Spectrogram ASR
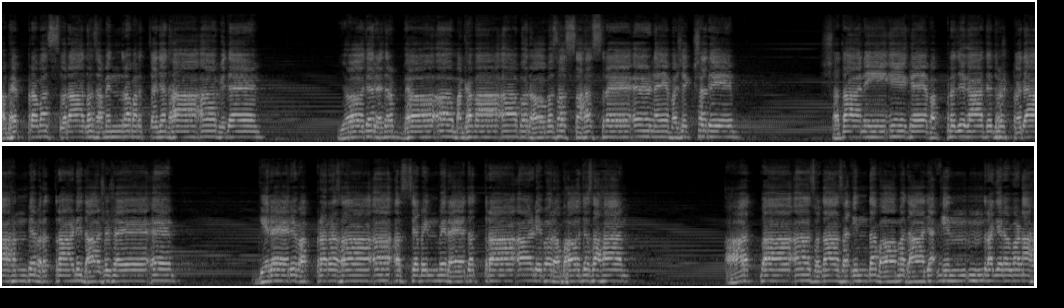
अभिप्रवस्वराधसमिन्द्रमर्त्यजधा विदे। योजरिद्रभ्यो मघवा पुरोवसः सहस्रेणेव शिक्षति शतानि एकेव प्रजगाति धृष्ट्वजाहन्त्यभर्त्राणि दाशुषे। गिरेरिव प्ररसा अस्य पिन्विरे तत्राणि परभोजसः आत्मा सुदास इन्दवोमदाय इन्द्रगिर्वणः।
